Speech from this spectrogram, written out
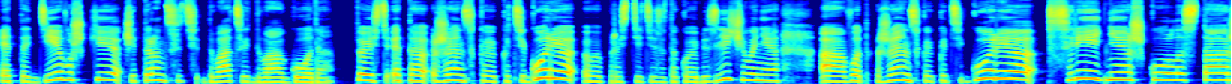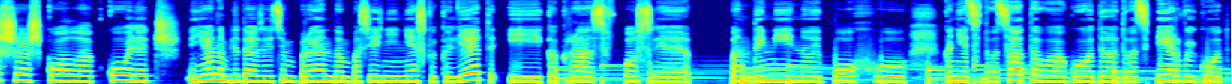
это девушки 14-22 года. То есть это женская категория, э, простите за такое обезличивание, а вот женская категория, средняя школа, старшая школа, колледж. Я наблюдаю за этим брендом последние несколько лет, и как раз после пандемийную эпоху, конец 2020 года, 2021 год.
